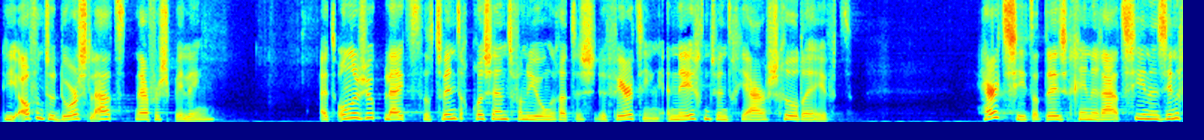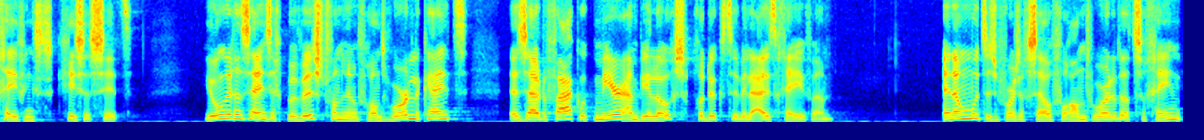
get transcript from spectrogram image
die af en toe doorslaat naar verspilling. Uit onderzoek blijkt dat 20% van de jongeren tussen de 14 en 29 jaar schulden heeft. Hertz ziet dat deze generatie in een zingevingscrisis zit. Jongeren zijn zich bewust van hun verantwoordelijkheid en zouden vaak ook meer aan biologische producten willen uitgeven. En dan moeten ze voor zichzelf verantwoorden dat ze geen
